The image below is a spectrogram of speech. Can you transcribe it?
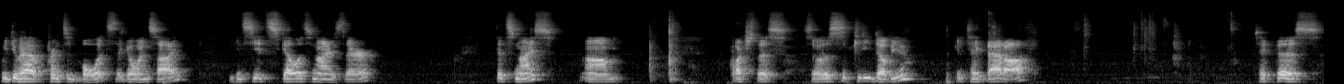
We do have printed bullets that go inside. You can see it's skeletonized there. Fits nice. Um, watch this. So this is a PDW. You can take that off. Take this,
